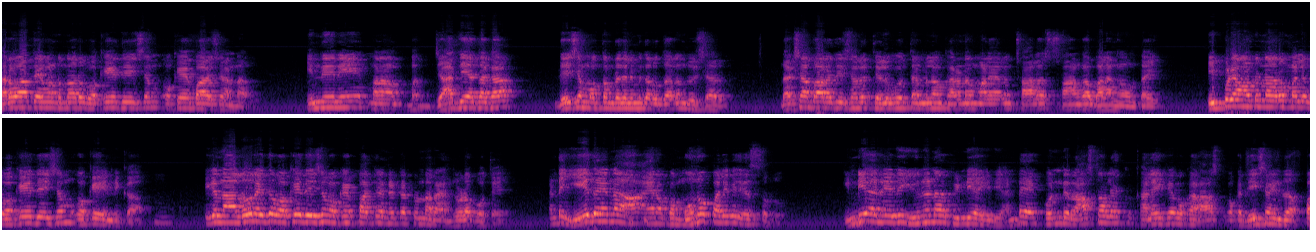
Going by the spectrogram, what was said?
తర్వాత ఏమంటున్నారు? ఒకే దేశం ఒకే భాష అన్నారు. హిందీని మన జాతీయతగా దేశం మొత్తం ప్రజల మీద రుద్దాలని చూశారు. దక్షిణ భారతదేశంలో తెలుగు తమిళం కన్నడం మలయాళం చాలా స్ట్రాంగ్గా బలంగా ఉంటాయి. ఇప్పుడు ఏమంటున్నారు? మళ్ళీ ఒకే దేశం ఒకే ఎన్నిక. ఇక నాలుగు రోజులు అయితే ఒకే దేశం ఒకే పార్టీ అనేటట్టున్నారు ఆయన చూడపోతే. అంటే ఏదైనా ఆయన ఒక మోనోపాలిగా చేస్తున్నారు ఇండియా అనేది యూనియన్ ఆఫ్ ఇండియా ఇది. అంటే కొన్ని రాష్ట్రాల యొక్క కలయిక ఒక రాష్ట్ర ఒక దేశం అయింది తప్ప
